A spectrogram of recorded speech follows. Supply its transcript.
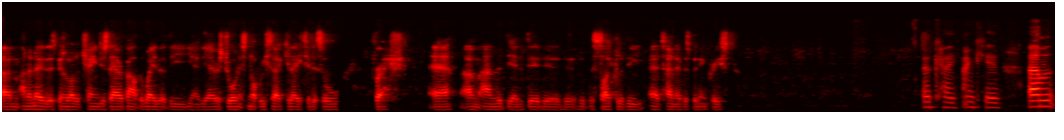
Um, and I know that there's been a lot of changes there about the way that the, you know, the air is drawn. It's not recirculated, it's all fresh air. Um, and the, the, the, the, the cycle of the air turnover has been increased. Okay, thank you. Um,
